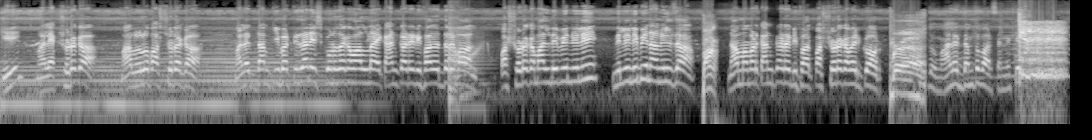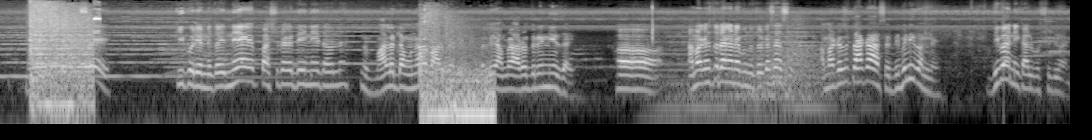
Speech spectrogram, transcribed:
কি? মাল একশো টাকা? মাল হলো পাঁচশো টাকা। মালের দাম কি বাড়তি জানিস? কোনো জায়গায় মাল নাই। কান কাটে রিফাতের ধরে মাল। পাঁচশো টাকা মাল নিবি নিলি নিলি নিবি না নিলি যা। নাম আমার কান কাটে রিফাত পাঁচশো টাকা বের কর। মালের দাম তো বাড়ছে নাকি? কি করি এমনি তাই নে 500 টাকা দিয়ে নে তাহলে। মালের দাম হয় বাড়বে বলে আমরা আরও দূরে নিয়ে যাই। হ্যাঁ হ্যাঁ আমার কাছে তো টাকা নাই বন্ধু তোর কাছে আছে? আমার কাছে টাকা আছে দিবিনি কন্যা? দিবানি কাল পরশু দিবানি।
